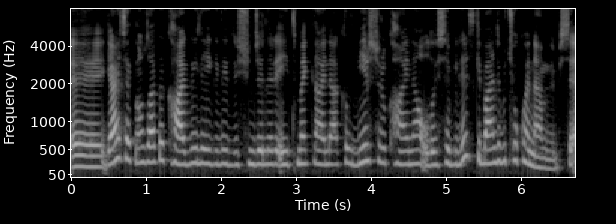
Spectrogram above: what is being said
Ee, gerçekten özellikle kaygıyla ilgili düşünceleri eğitmekle alakalı bir sürü kaynağa ulaşabiliriz ki bence bu çok önemli bir şey.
